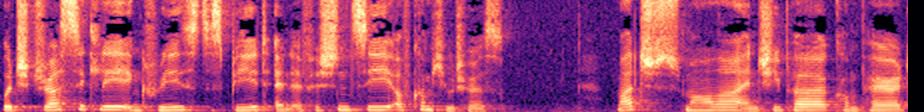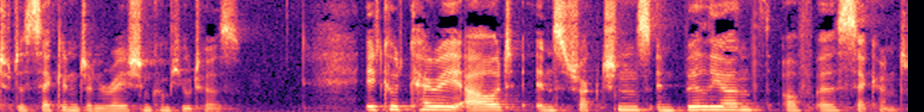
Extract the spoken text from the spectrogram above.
which drastically increased the speed and efficiency of computers. Much smaller and cheaper compared to the second generation computers. It could carry out instructions in billionth of a second.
